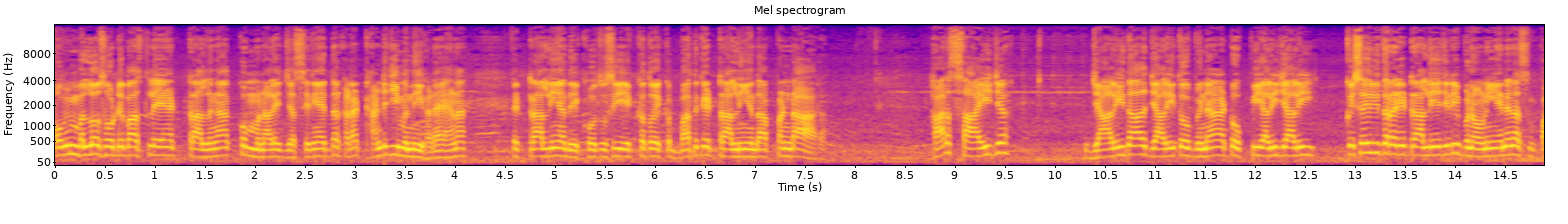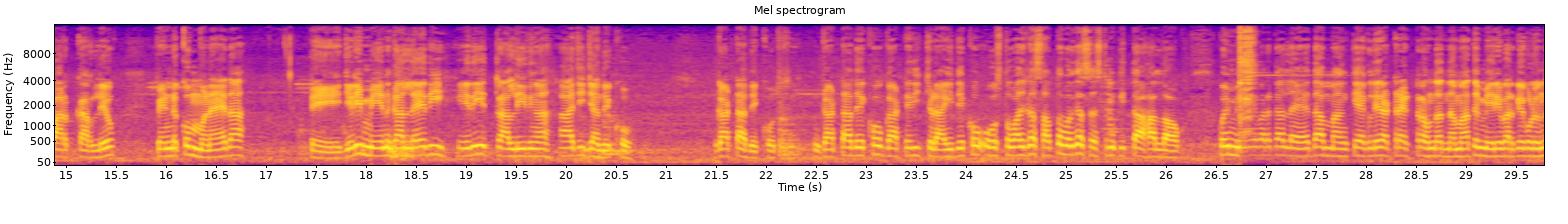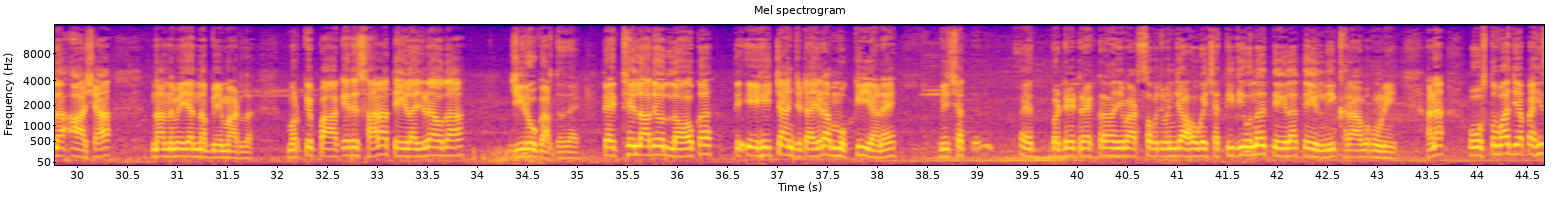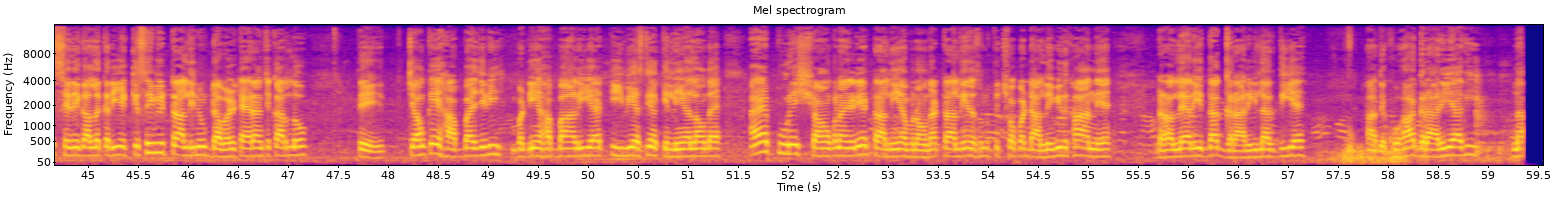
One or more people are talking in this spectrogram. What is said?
ਉਹ ਵੀ ਮੱਲੋ ਤੁਹਾਡੇ ਵਾਸਤੇ ਆਏ ਟਰਾਲੀਆਂ ਘੁੰਮਣ ਵਾਲੇ ਜੱਸੇ ਦੀਆਂ। ਇੱਧਰ ਖੜਾ, ਠੰਡ ਜੀ ਮੰਨੀ ਖੜਾ ਹੈ ਨਾ ਤੇ ਟਰਾਲੀਆਂ ਦੇਖੋ ਤੁਸੀਂ, ਇੱਕ ਤੋਂ ਇੱਕ ਵੱਧ ਕੇ ਟਰਾਲੀਆਂ ਦਾ ਭੰਡਾਰ। ਹਰ ਸਾਈਜ਼ ਜਾਲੀ ਨਾਲ ਜਾਲੀ ਤੋਂ ਬਿਨਾ, ਟੋਪੀ ਵਾਲੀ ਜਾਲੀ, ਕਿਸੇ ਵੀ ਤਰ੍ਹਾਂ ਦੀ ਟਰਾਲੀ ਹੈ ਜਿਹੜੀ ਬਣਾਉਣੀ ਹੈ ਇਹਨਾਂ ਨਾਲ ਸੰਪਰਕ ਕਰ ਲਿਓ। ਪਿੰਡ ਘੁੰਮਣਾ ਹੈ ਇਹਦਾ। ਤੇ ਜਿਹੜੀ ਮੇਨ ਗੱਲ ਹੈ ਇਹਦੀ ਇਹਦੀ ਟਰਾਲੀ ਦੀਆਂ ਆ ਚੀਜ਼ਾਂ ਦੇਖੋ। ਗਾਟਾ ਦੇਖੋ ਤੁਸੀਂ। ਗਾਟਾ ਦੇਖੋ, ਗਾਟੇ ਦੀ ਚੜਾਈ ਦੇਖੋ। ਉਸ ਤੋਂ ਬਾਅਦ ਜਿਹੜਾ ਸਭ ਤੋਂ ਵਧੀਆ ਸਿਸਟਮ ਕੀਤਾ ਆਹ ਲੌਕ ਕੋਈ ਮੇਰੇ ਵਰਗਾ ਲੈ ਦਾ ਮੰਗ ਕੇ ਅਗਲੇ ਦਾ ਟਰੈਕਟਰ ਹੁੰਦਾ ਨਵਾਂ ਤੇ ਮੇਰੇ ਵਰਗੇ ਕੋਲ ਹੁੰਦਾ ਆਸ਼ਾ 99 ਜਾਂ 90 ਮਾਡਲ। ਮੁੜ ਕੇ ਪਾ ਕੇ ਤੇ ਸਾਰਾ ਤੇਲ ਆ ਜਿਹੜਾ ਉਹਦਾ ਜ਼ੀਰੋ ਕਰ ਦਿੰਦਾ ਹੈ। ਤੇ ਇੱਥੇ ਲਾ ਦਿਓ ਲੌਕ ਤੇ ਇਹ ਝੰਜਟ ਆ ਜਿਹੜਾ ਮੁੱਕ ਹੀ। ਜਾਣਾ ਵੀ ਛੱਤ- ਇਹ ਵੱਡੇ ਟਰੈਕਟਰਾਂ ਦਾ ਜਿਵੇਂ 855 ਹੋ ਗਏ 36 ਦੀ, ਉਹਨਾਂ ਦੇ ਤੇਲ ਆ, ਤੇਲ ਨਹੀਂ ਖਰਾਬ ਹੋਣੇ। ਹਨਾ? ਉਸ ਤੋਂ ਬਾਅਦ ਜੇ ਆਪਾਂ ਹਿੱਸੇ ਦੀ ਗੱਲ ਕਰੀਏ, ਕਿਸੇ ਵੀ ਟਰਾਲੀ ਨੂੰ ਡਬਲ ਟਾਇਰਾਂ 'ਚ ਕਰ ਲਓ। ਤੇ ਕਿਉਂਕਿ ਹੱਬ ਹੈ ਜਿਹੜੀ, ਵੱਡੀਆਂ ਹੱਬਾਂ ਵਾਲੀ ਹੈ ਟੀਵੀਐਸ ਦੀਆਂ ਕਿੱਲੀਆਂ ਲਾਉਂਦਾ ਐ ਪੂਰੇ ਸ਼ੌਂਕ ਨਾਲ ਜਿਹੜੀਆਂ ਟਰਾਲੀਆਂ ਬਣਾਉਂਦਾ, ਟਰਾਲੀਆਂ ਦਾ ਤੁਹਾਨੂੰ ਪਿੱਛੋਂ ਆਪਾਂ ਡਾਲੇ ਵੀ ਦਿਖਾਉਂਦੇ ਆ ਡਾਲੇ ਵਾਲੀ ਇਦਾਂ ਗਰਾਰੀ ਲੱਗਦੀ ਹੈ। ਆ ਦੇਖੋ ਆ ਗਰਾਰੀ ਆ ਗਈ।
